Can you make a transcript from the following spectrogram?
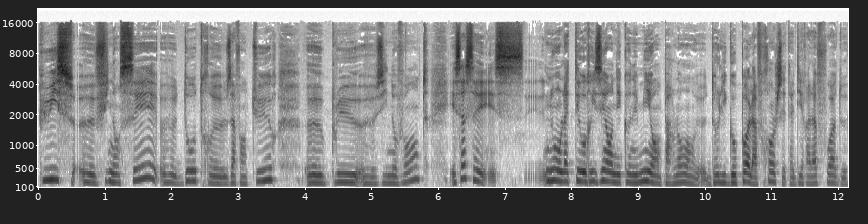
puisse euh, financer euh, d'autres aventures euh, plus euh, innovantes. Et ça, c'est nous on l'a théorisé en économie en parlant euh, d'oligopole à frange, c'est-à-dire à la fois de,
